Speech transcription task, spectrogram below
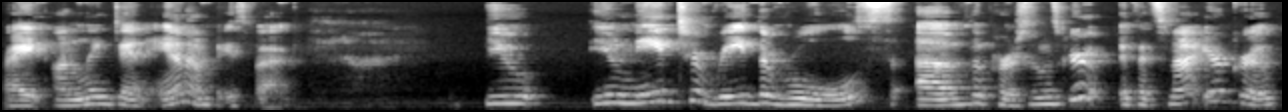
right? On LinkedIn and on Facebook. You you need to read the rules of the person's group. If it's not your group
